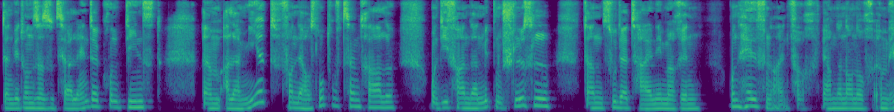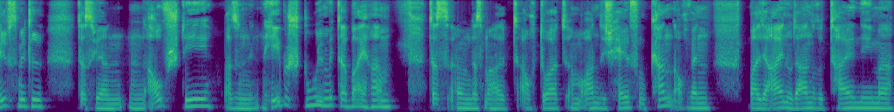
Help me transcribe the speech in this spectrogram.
dann wird unser sozialer Hintergrunddienst ähm, alarmiert von der Hausnotrufzentrale und die fahren dann mit einem Schlüssel dann zu der Teilnehmerin und helfen einfach. Wir haben dann auch noch ähm, Hilfsmittel, dass wir einen Aufsteh, also einen Hebestuhl mit dabei haben, dass, ähm, dass man halt auch dort ähm, ordentlich helfen kann, auch wenn mal der ein oder andere Teilnehmer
